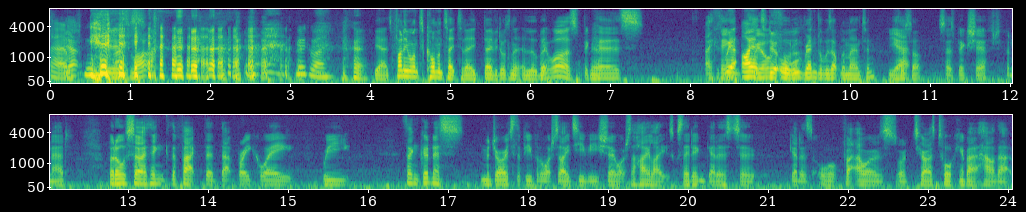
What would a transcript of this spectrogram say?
Um, Yeah. tune in tomorrow. Good one. Yeah, it's a funny one to commentate today, David, wasn't it? A little bit. It was because I think we, I had we to do it all. thought- Rendell was up the mountain. Yeah. So it's a big shift for Ned. But also, I think the fact that that breakaway, we, thank goodness, majority of the people that watch the ITV show watch the highlights because they didn't get us to get us all for hours or two hours talking about how that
